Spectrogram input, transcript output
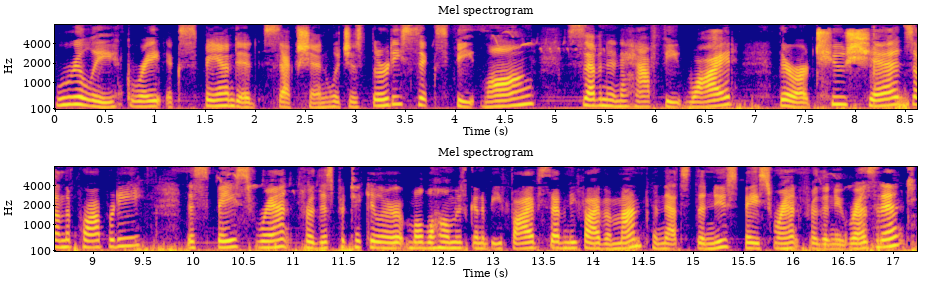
really great expanded section, which is 36 feet long, seven and a half feet wide. There are two sheds on the property. The space rent for this particular mobile home is going to be 575 a month, and that's the new space rent for the new resident.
